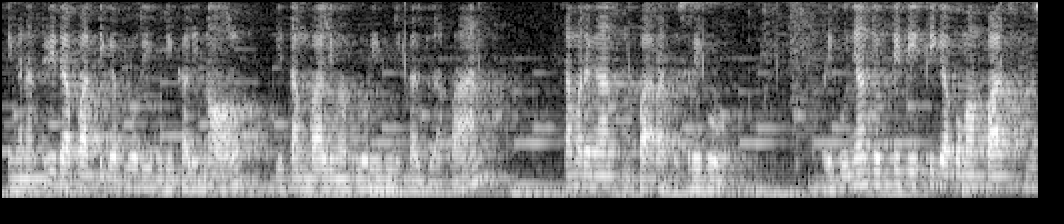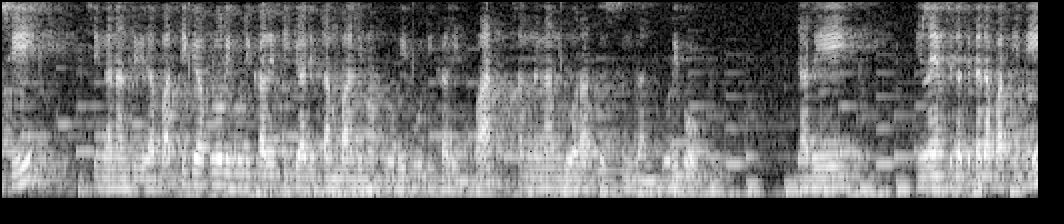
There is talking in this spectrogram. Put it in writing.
sehingga nanti didapat 30.000 dikali 0 ditambah 50.000 dikali 8 sama dengan 400.000 berikutnya untuk titik 3,4 substitusi sehingga nanti didapat 30.000 dikali 3 ditambah 50.000 dikali 4 sama dengan 290.000 dari nilai yang sudah kita dapat ini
